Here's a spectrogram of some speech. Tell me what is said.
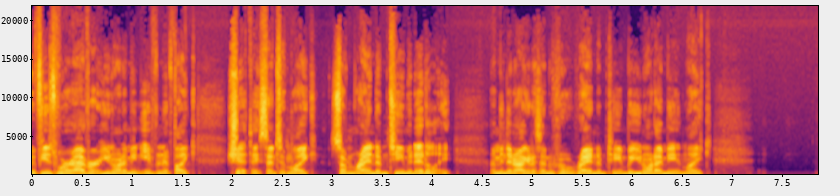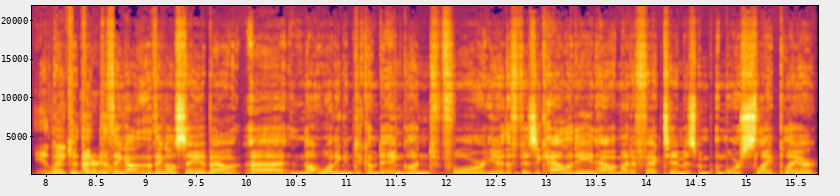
if he's wherever you know what i mean even if like shit they sent him like some random team in italy i mean they're not going to send him to a random team but you know what i mean like like the, I don't know. The thing, I, the thing I'll say about uh, not wanting him to come to England for you know the physicality and how it might affect him as a more slight player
